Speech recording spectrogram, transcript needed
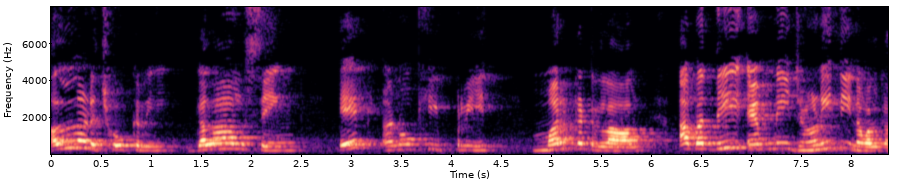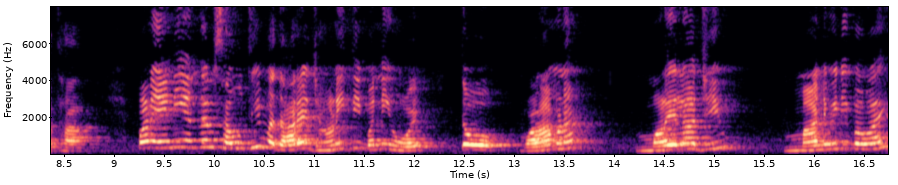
અલ્લડ છોકરી, ગલાલ સિંહ, એક અનોખી પ્રીત, મરકટલાલ આ બધી એમની જાણીતી નવલકથા. પણ એની અંદર સૌથી વધારે જાણીતી બની હોય તો વળામણા, મળેલા જીવ, માનવીની ભવાઈ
